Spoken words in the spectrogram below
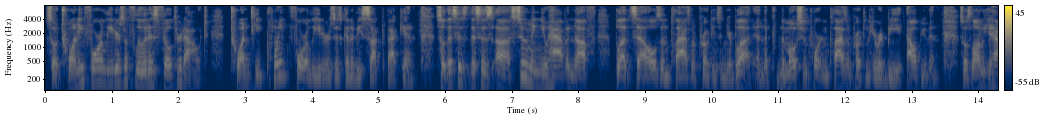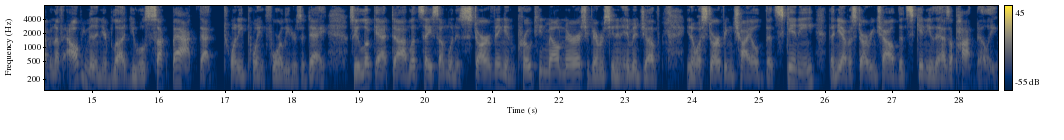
So 24 liters of fluid is filtered out. 20.4 liters is going to be sucked back in. So this is this is uh, assuming you have enough blood cells and plasma proteins in your blood. And the, the most important plasma protein here would be albumin. So as long as you have enough albumin in your blood, you will suck back that 20.4 liters a day. So you look at, uh, let's say someone is starving and protein malnourished. You've ever seen an image of, you know, know, a starving child that's skinny, then you have a starving child that's skinny that has a pot belly.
